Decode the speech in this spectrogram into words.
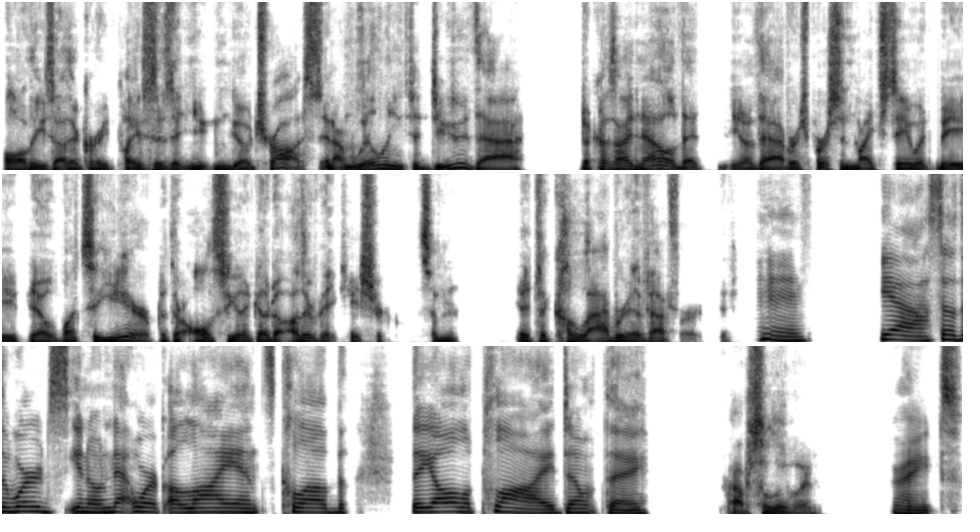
all these other great places that you can go trust," and I'm willing to do that because I know that you know the average person might stay with me you know once a year, but they're also going to go to other vacation. So it's a collaborative effort. Mm-hmm. Yeah. So the words, you know, network, alliance, club, they all apply, don't they? Absolutely. Right.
